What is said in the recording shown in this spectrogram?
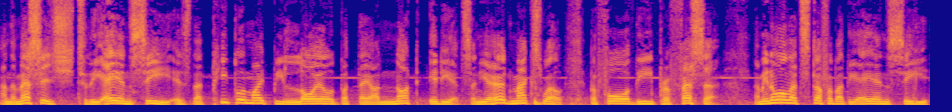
And the message to the ANC is that people might be loyal, but they are not idiots. And you heard Maxwell before the professor. I mean, all that stuff about the ANC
